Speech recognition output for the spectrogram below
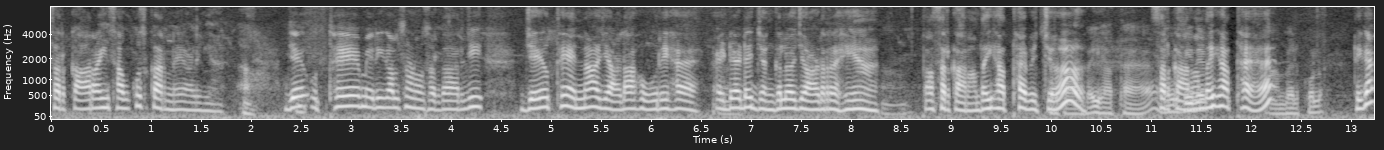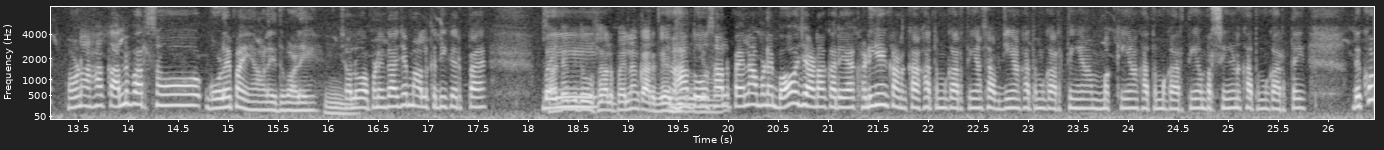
ਸਰਕਾਰਾਂ ਹੀ ਸਭ ਕੁਝ ਕਰਨੇ ਵਾਲੀਆਂ। ਹਾਂ। ਜੇ ਉੱਥੇ ਮੇਰੀ ਗੱਲ ਸੁਣੋ ਸਰਦਾਰ ਜੀ ਜੇ ਉੱਥੇ ਇੰਨਾ ਉਜਾੜਾ ਹੋ ਰਿਹਾ ਹੈ ਐਡੇ ਐਡੇ ਜੰਗਲ ਉਜਾੜ ਰਹੇ ਆ ਤਾਂ ਸਰਕਾਰਾਂ ਦਾ ਹੀ ਹੱਥ ਹੈ ਵਿੱਚ। ਸਰਕਾਰ ਦਾ ਹੀ ਹੱਥ ਹੈ। ਸਰਕਾਰਾਂ? ਦਾ ਹੀ ਹੱਥ ਹੈ। ਹਾਂ ਬਿਲਕੁਲ। ਠੀਕ ਹੈ? ਹੁਣ ਆਹ ਕੱਲ ਪਰਸੋਂ ਗੋਲੇ ਪਏ ਆਲੇ ਦੁਆਲੇ। ਚਲੋ ਆਪਣੇ ਦਾ ਜੇ ਮਾਲਕ ਦੀ ਕਿਰਪਾ ਹੈ। ਸਾਡੇ ਵੀ 2 ਸਾਲ ਪਹਿਲਾਂ ਕਰ ਗਿਆ ਹਾਂ ਜੀ 2 ਸਾਲ ਪਹਿਲਾਂ ਆਪਣੇ ਬਹੁਤ ਜ਼ਿਆਦਾ ਕਰਿਆ। ਖੜੀਆਂ ਹੀ ਕਣਕਾਂ ਖਤਮ ਕਰਤੀਆਂ ਸਬਜ਼ੀਆਂ ਖਤਮ ਕਰਤੀਆਂ ਮੱਕੀਆਂ ਖਤਮ ਕਰਤੀਆਂ ਬਰਸੀਨ ਖਤਮ ਕਰਤੇ। ਦੇਖੋ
